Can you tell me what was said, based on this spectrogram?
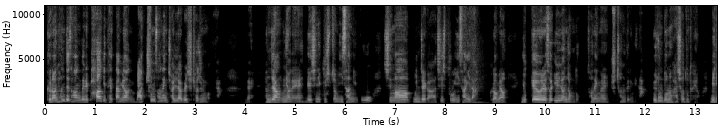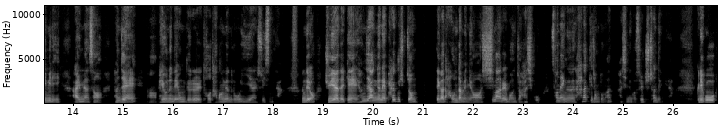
그런 현재 상황들이 파악이 됐다면 맞춤 선행 전략을 시켜주는 겁니다. 네, 현재 학년에 내신이 90점 이상이고 심화 문제가 70% 이상이다. 그러면 6개월에서 1년 정도 선행을 추천드립니다. 이 정도는 하셔도 돼요. 미리미리 알면서 현재 어, 배우는 내용들을 더 다방면으로 이해할 수 있습니다. 근데요, 주의해야 될 게 현재 학년에 8, 90점대가 나온다면요, 심화를 먼저 하시고 선행은 한 학기 정도만 하시는 것을 추천드립니다. 그리고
